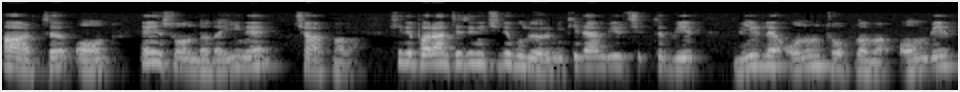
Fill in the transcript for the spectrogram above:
artı 10. En sonunda da yine çarpma var. Şimdi parantezin içini buluyorum. 2'den 1 çıktı 1. 1 ile 10'un toplamı 11.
